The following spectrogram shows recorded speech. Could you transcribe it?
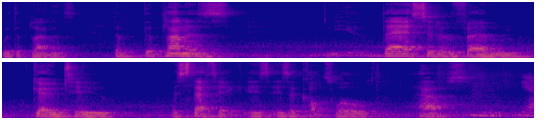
with the planners. The the planners their sort of um, go to aesthetic is, is a Cotswold house. Mm. Yeah.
